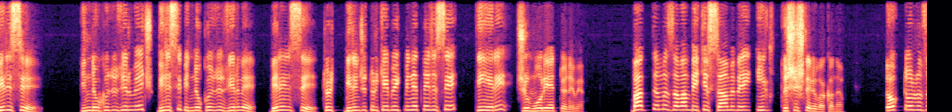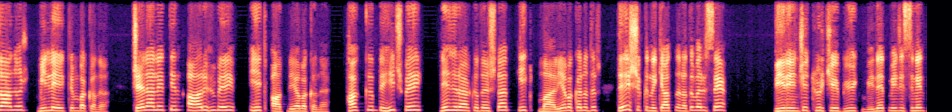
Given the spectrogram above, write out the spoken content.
birisi 1923, birisi 1920. Birincisi Türk, birinci Türkiye Büyük Millet Meclisi, diğeri Cumhuriyet dönemi. Baktığımız zaman Bekir Sami Bey ilk Dışişleri Bakanı. Doktor Rıza Nur Milli Eğitim Bakanı. Celalettin Arif Bey ilk Adliye Bakanı. Hakkı Behiç Bey nedir arkadaşlar? İlk Maliye Bakanı'dır. D şıkkındaki adların adı var ise 1. Türkiye Büyük Millet Meclisi'nin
